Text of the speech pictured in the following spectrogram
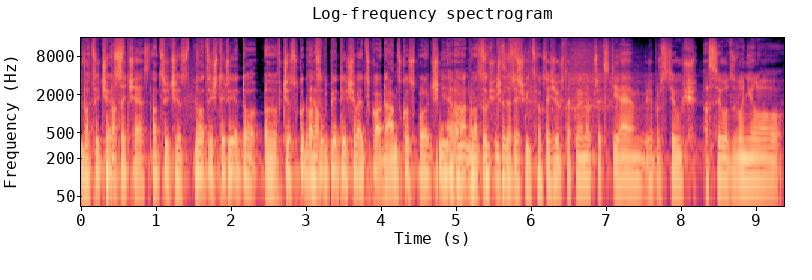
26. 26. 26. 24 je to eh, v Česku, 25 jo. je Švédsko a Dánsko společně Jo, a a pak jsou 26 Švýcaři. Švýcarsko. Takže už takovýmhle předstihem, že prostě už asi odzvonilo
